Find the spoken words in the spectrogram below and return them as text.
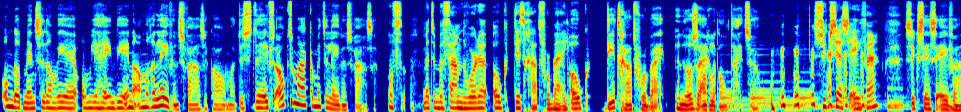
Omdat mensen dan weer om je heen weer in een andere levensfase komen. Dus het heeft ook te maken met de levensfase. Of met de befaamde woorden, ook dit gaat voorbij. Ook dit gaat voorbij. En dat is eigenlijk altijd zo. Succes Eva. Succes Eva.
